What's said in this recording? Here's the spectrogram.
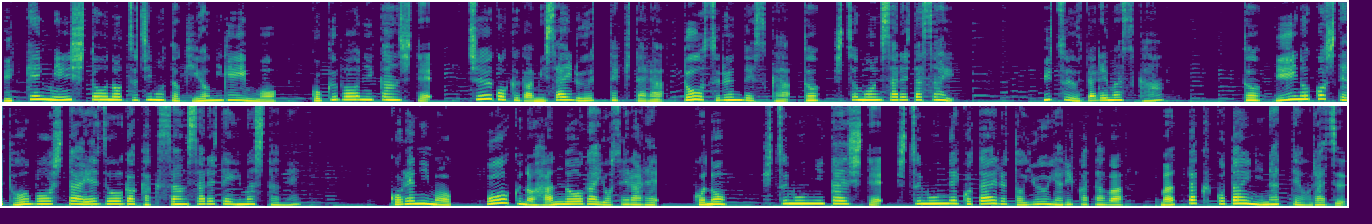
立憲民主党の辻元清美議員も国防に関して中国がミサイル撃ってきたらどうするんですか？と質問された際、いつ撃たれますか？と言い残して逃亡した映像が拡散されていましたね。これにも多くの反応が寄せられ、この質問に対して質問で答えるというやり方は全く答えになっておらず、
